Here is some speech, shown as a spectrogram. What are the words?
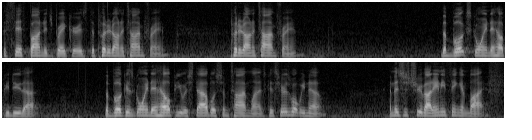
The fifth bondage breaker is to put it on a time frame put it on a time frame. The book's going to help you do that. The book is going to help you establish some timelines because here's what we know. And this is true about anything in life.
